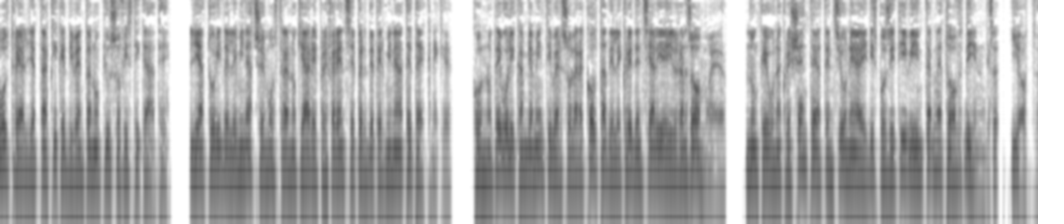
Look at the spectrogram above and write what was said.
Oltre agli attacchi che diventano più sofisticati, gli attori delle minacce mostrano chiare preferenze per determinate tecniche, con notevoli cambiamenti verso la raccolta delle credenziali e il ransomware, nonché una crescente attenzione ai dispositivi Internet of Things, IoT.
